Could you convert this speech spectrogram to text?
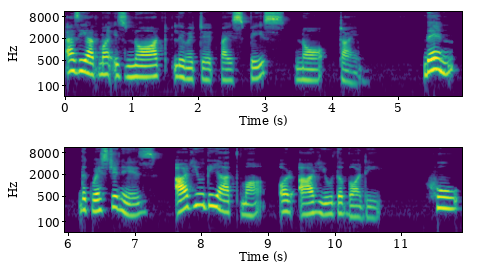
as the Atma is not limited by space nor time. Then the question is Are you the Atma or are you the body? Who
